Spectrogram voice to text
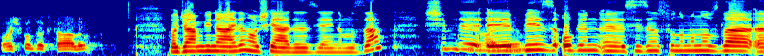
Hoş bulduk sağ olun. Hocam günaydın, hoş geldiniz yayınımıza. Şimdi e, biz o gün e, sizin sunumunuzla e,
